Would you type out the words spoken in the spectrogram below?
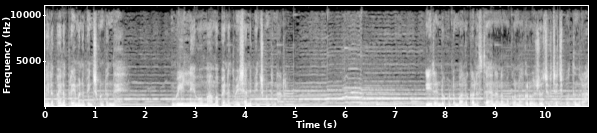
వీళ్ళపైన ప్రేమను పెంచుకుంటుంది. వీళ్ళేమో మా అమ్మ పైన ద్వేషాన్ని పెంచుకుంటున్నారు. ఈ రెండు కుటుంబాలు కలుస్తాయన్న నమ్మకం నాకు రోజు రోజుకు చచ్చిపోతుందిరా.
